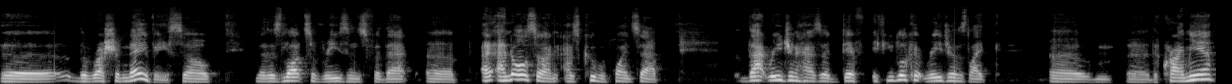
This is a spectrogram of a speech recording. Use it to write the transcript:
uh, the Russian Navy. So, you know, there's lots of reasons for that. Uh, and also, and as Kuba points out, that region has a diff. If you look at regions like um, uh, the Crimea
